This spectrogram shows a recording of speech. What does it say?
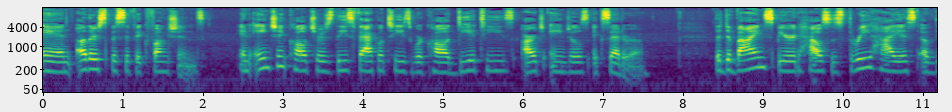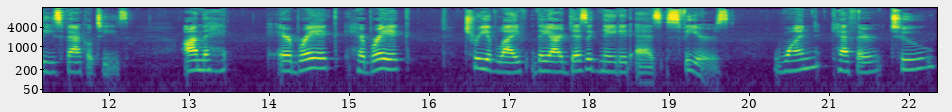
and other specific functions. In ancient cultures, these faculties were called deities, archangels, etc. The divine spirit houses three highest of these faculties. On the Hebraic, Hebraic tree of life, they are designated as spheres 1 Kether, 2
